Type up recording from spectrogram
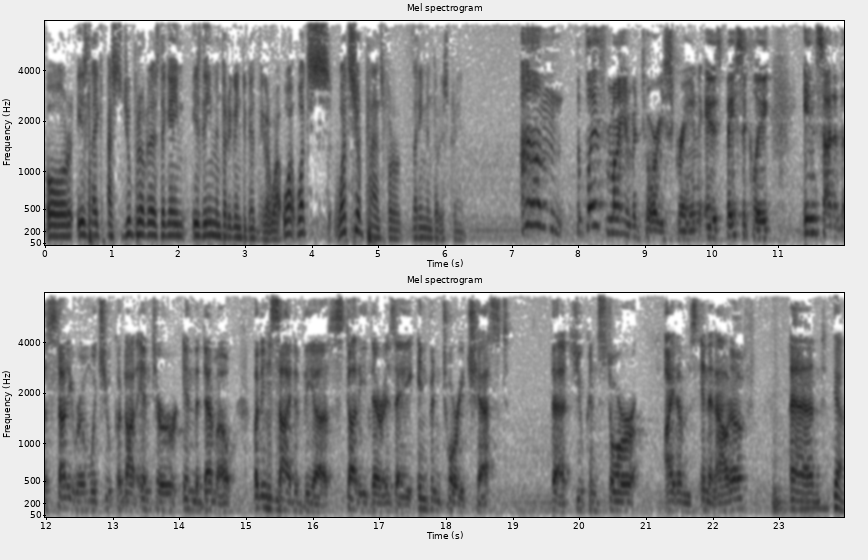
or is like as you progress the game, is the inventory going to get bigger? What, what what's what's your plans for that inventory screen? Um, the plans for my inventory screen is basically inside of the study room, which you could not enter in the demo, but inside of the uh, study there is a inventory chest that you can store items in and out of, and Yeah,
